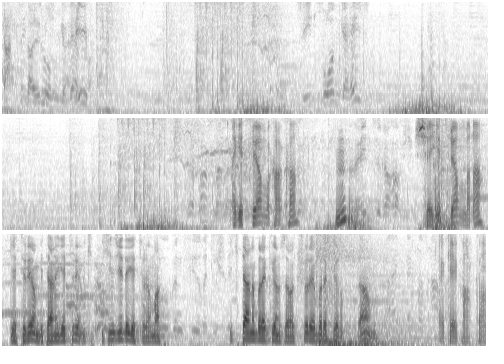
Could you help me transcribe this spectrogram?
Das soll zum Geweben. Ne getiriyor mu kanka? Gehorchen. Şey getiriyor mu bana? Getiriyorum bir tane getiriyorum. İki, ikinciyi de getiriyorum al. İki tane bırakıyorum sana bak şuraya bırakıyorum. Tamam mı? Okey kanka.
